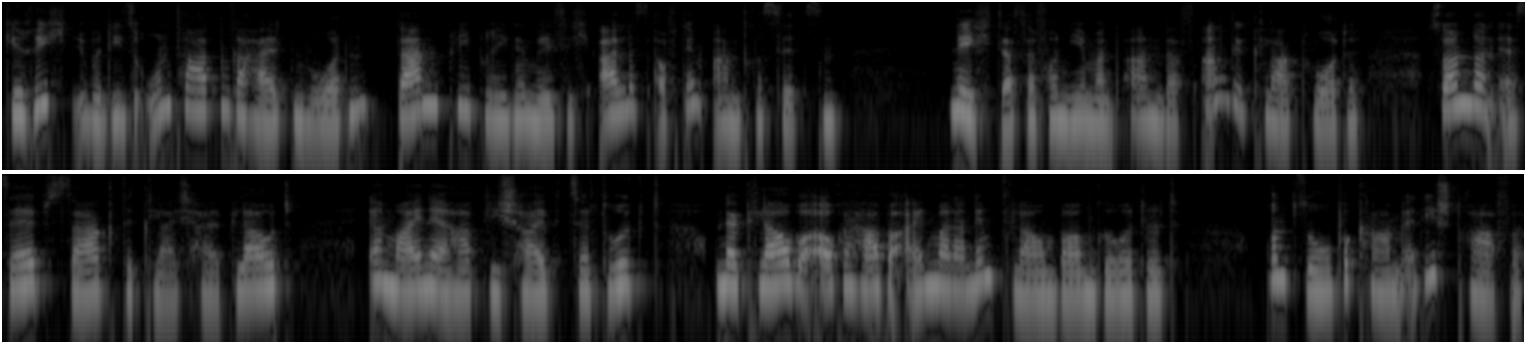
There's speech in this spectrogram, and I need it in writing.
Gericht über diese Untaten gehalten wurden, dann blieb regelmäßig alles auf dem Andres sitzen. Nicht, dass er von jemand anders angeklagt wurde, sondern er selbst sagte gleich halblaut, er meine, er habe die Scheibe zerdrückt und er glaube auch, er habe einmal an dem Pflaumenbaum gerüttelt. Und so bekam er die Strafe.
